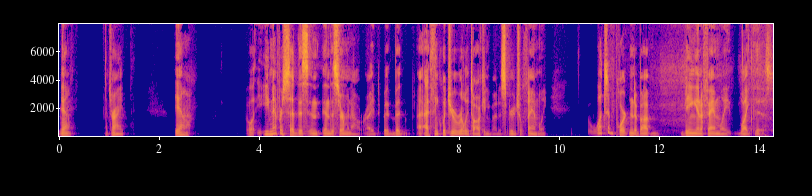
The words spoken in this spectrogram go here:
Yeah, that's right. Yeah. Well, you never said this in in the sermon outright, but but I think what you're really talking about is spiritual family. What's important about being in a family like this?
